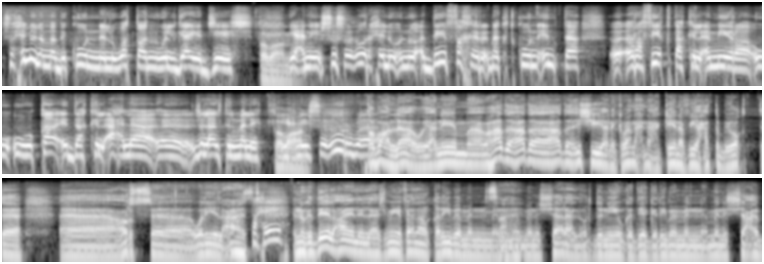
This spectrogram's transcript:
شو حلو لما بيكون الوطن والقايد جيش طبعا يعني شو شعور حلو إنه قد إيه فخر إنك تكون أنت رفيقتك الأميرة وقائدك الأعلى آه، جلالة الملك طبعاً. يعني شعور طبعا لا ويعني هذا هذا هذا شيء يعني كمان إحنا حكينا فيه حتى بوقت آه، آه، عرس ولي العهد صحيح إنه قد إيه العائلة الهاشميه فعلا قريبة من من صحيح. من الشارع الأردني وقد إيه قريبه من من الشعب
